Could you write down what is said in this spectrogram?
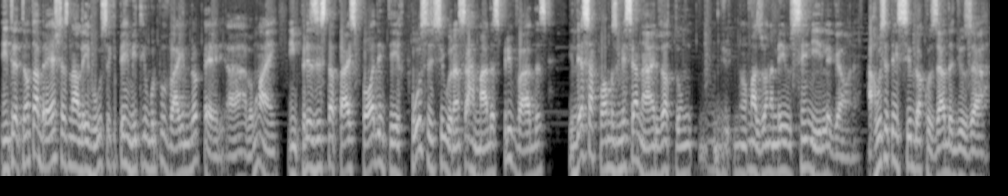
Entretanto, há brechas na lei russa que permitem que o grupo Wagner opere. Ah, vamos lá, hein? Empresas estatais podem ter forças de segurança armadas privadas e dessa forma, os mercenários atuam numa zona meio semi-ilegal. Né? A Rússia tem sido acusada de usar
